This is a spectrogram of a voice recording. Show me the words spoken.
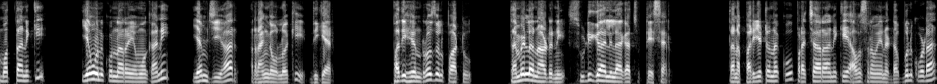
మొత్తానికి ఏమనుకున్నారో ఏమో కాని ఎంజీఆర్ రంగంలోకి దిగారు. పదిహేను రోజుల పాటు తమిళనాడుని సుడిగాలిలాగా చుట్టేశారు. తన పర్యటనకు ప్రచారానికి అవసరమైన డబ్బులు కూడా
